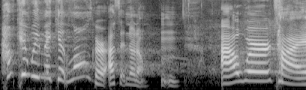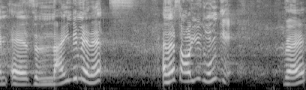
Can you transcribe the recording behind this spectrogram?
How can we make it longer? I said, No, no. Mm-mm. Our time is 90 minutes, and that's all you're gonna get, right?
